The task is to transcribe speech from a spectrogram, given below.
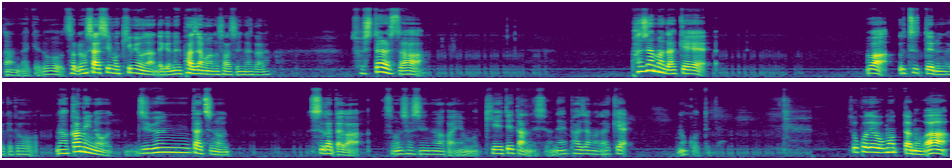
たんだけどその写真も奇妙なんだけどね。パジャマの写真だから。そしたらさパジャマだけは写ってるんだけど中身の自分たちの姿がその写真の中にも消えてたんですよね。パジャマだけ残ってて。そこで思ったのが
